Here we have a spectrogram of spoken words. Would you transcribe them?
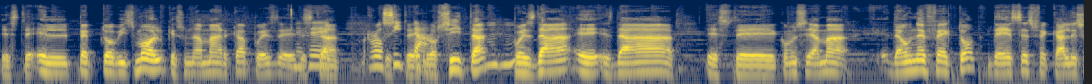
este, el Peptobismol, que es una marca, pues, de, esta rosita. este, rosita, Ujú. pues da, eh, da, este, ¿cómo se llama? Da un efecto de heces fecales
